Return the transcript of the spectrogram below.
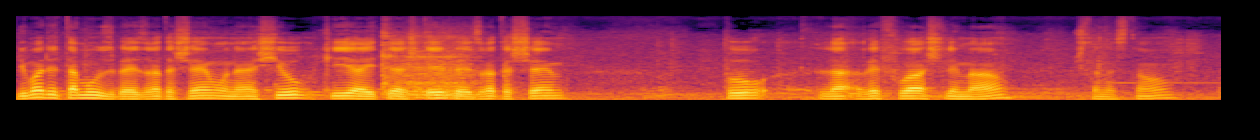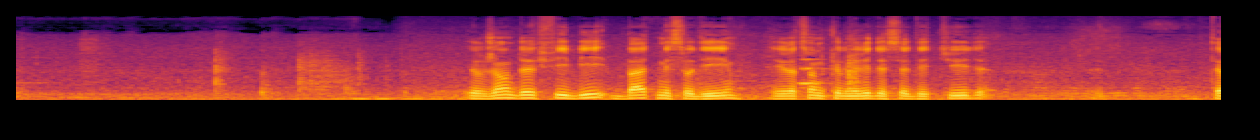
du mois de Tammuz Bezrat Hashem on a un chiour qui a été acheté Bezrat Hashem pour la Refoua Shlema. Juste un instant. Urgent de Phoebe Bat Mesodi il reste que le mérite de cette étude Thérapeena, Refoua Shlema Refoua Tanefesh Refoua Tagouf, de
